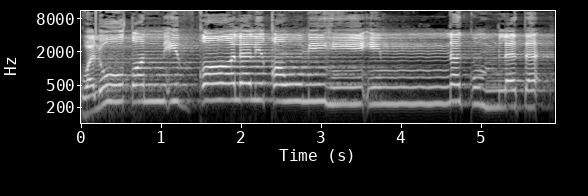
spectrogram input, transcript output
ولوطا إذ قال لقومه إنكم لتأتون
